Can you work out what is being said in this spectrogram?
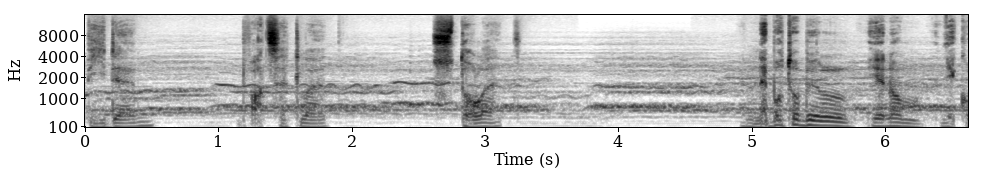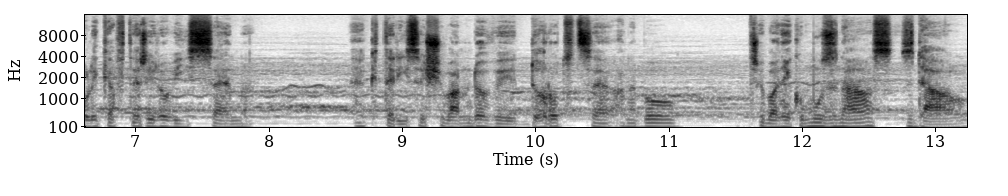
Týden, 20 let, 100 let? Nebo to byl jenom několika vteřinový sen, který se Švandovi, Dorotce, anebo třeba někomu z nás zdál.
